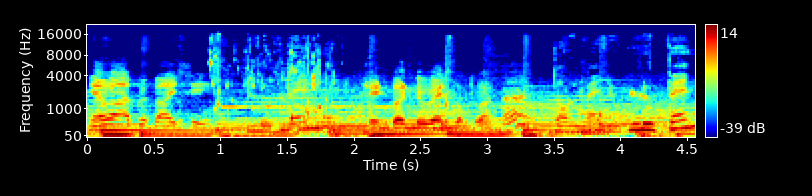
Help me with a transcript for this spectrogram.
Viens voir un peu par ici. Le peigne J'ai une bonne nouvelle pour toi. dans le maillot. Le peigne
